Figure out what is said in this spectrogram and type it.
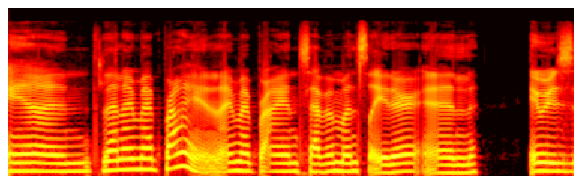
And then I met Brian. I met Brian seven months later, and it was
